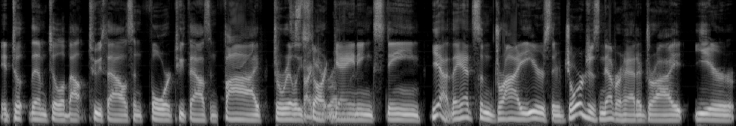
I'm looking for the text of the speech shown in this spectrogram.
It took them till about 2004, 2005 to really start, start gaining steam. Yeah, they had some dry years there. Georgia's never had a dry year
